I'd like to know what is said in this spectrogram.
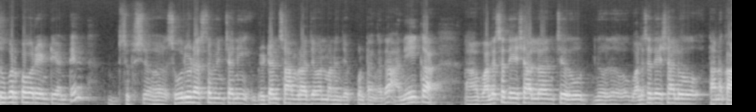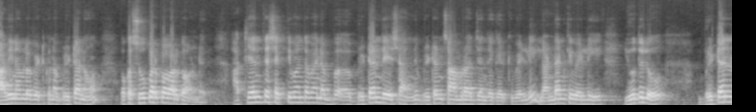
సూపర్ పవర్ ఏంటి అంటే సూర్యుడు అస్తమించని బ్రిటన్ సామ్రాజ్యం అని మనం చెప్పుకుంటాం కదా అనేక వలస దేశాల్లో నుంచి వలస దేశాలు తనకు ఆధీనంలో పెట్టుకున్న బ్రిటను ఒక సూపర్ పవర్గా ఉండేది అత్యంత శక్తివంతమైన బ- బ్రిటన్ దేశాన్ని బ్రిటన్ సామ్రాజ్యం దగ్గరికి వెళ్ళి లండన్కి వెళ్ళి యూదులు బ్రిటన్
